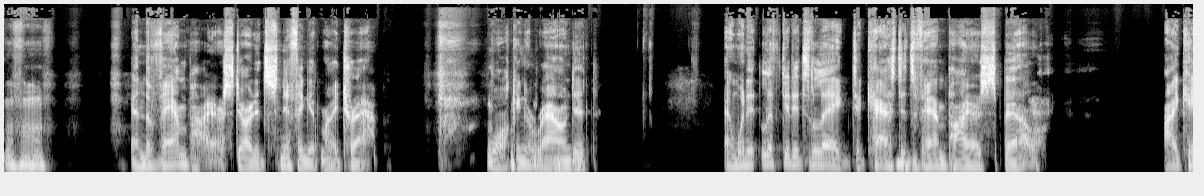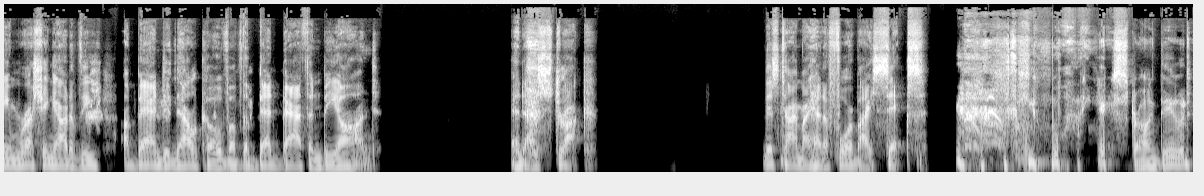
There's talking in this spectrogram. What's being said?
Mm-hmm. And the vampire started sniffing at my trap, walking around it. And when it lifted its leg to cast its vampire spell, I came rushing out of the abandoned alcove of the Bed Bath and Beyond. And I struck. This time I had a four by six, You're a strong dude.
